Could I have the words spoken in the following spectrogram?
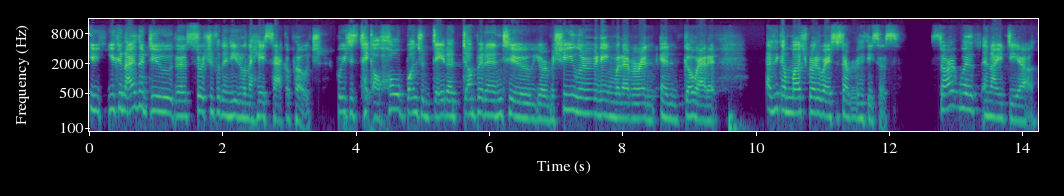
you, you can either do the searching for the needle in the haystack approach where you just take a whole bunch of data dump it into your machine learning whatever and, and go at it i think a much better way is to start with a thesis start with an idea.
